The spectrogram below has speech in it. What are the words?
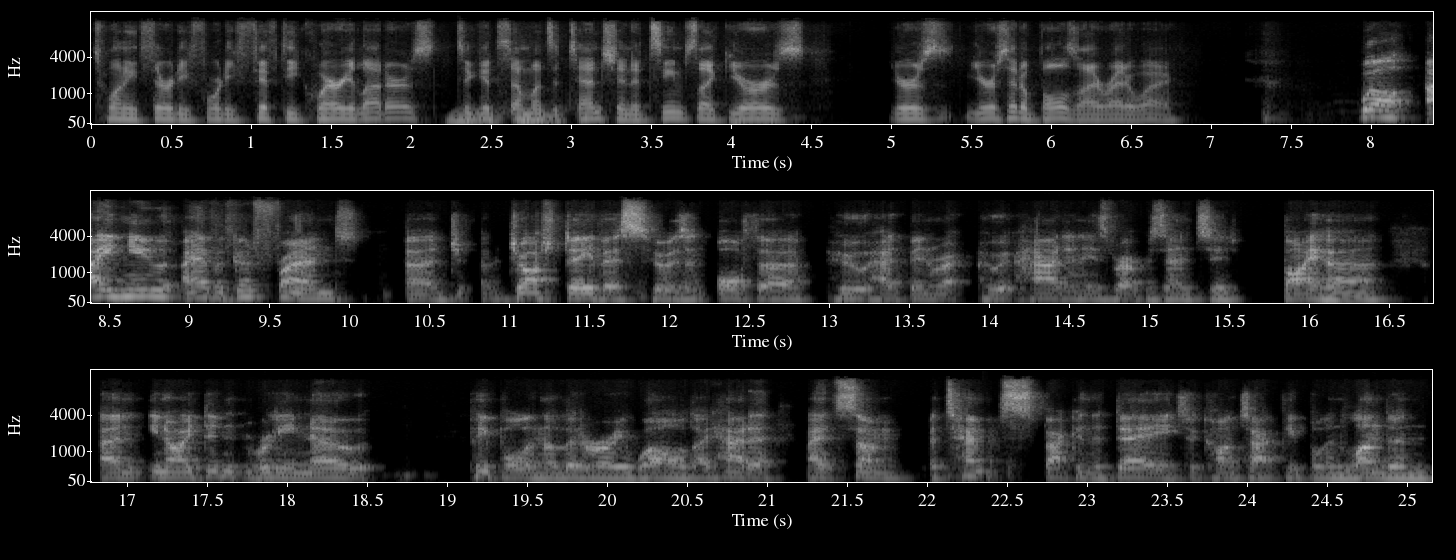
20, 30, 40, 50 query letters to get someone's mm-hmm. attention. It seems like yours, yours, yours hit a bullseye right away. Well, I knew I have a good friend, uh, J- Josh Davis, who is an author who had been re- who had and is represented by her. And you know, I didn't really know people in the literary world. I'd had a, I had some attempts back in the day to contact people in London,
